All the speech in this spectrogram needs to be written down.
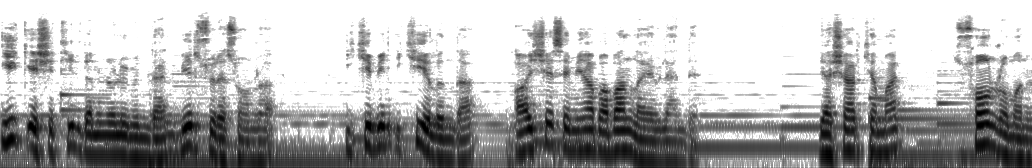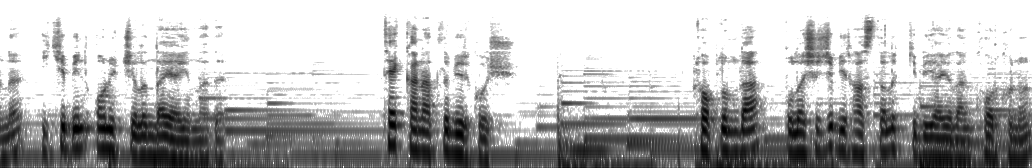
İlk eşi Tilda'nın ölümünden bir süre sonra 2002 yılında Ayşe Semiha Baban'la evlendi. Yaşar Kemal son romanını 2013 yılında yayınladı. Tek kanatlı bir kuş. Toplumda bulaşıcı bir hastalık gibi yayılan korkunun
